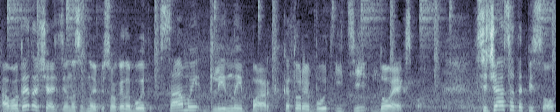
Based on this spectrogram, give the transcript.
А вот эта часть, где насыпной песок, это будет самый длинный парк, который будет идти до Экспо. Сейчас это песок,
